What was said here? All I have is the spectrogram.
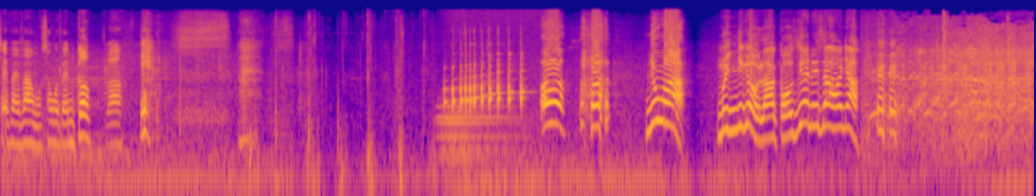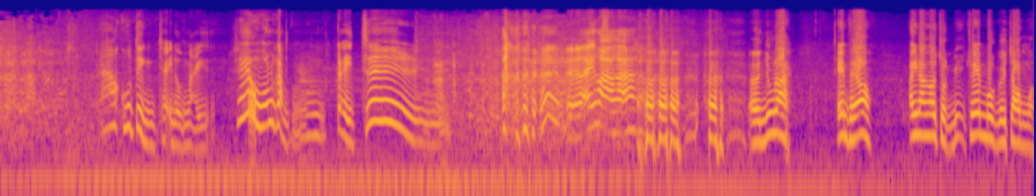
chạy vài vòng xong rồi về ăn cơm. Vâng. Đi Ơ Nhung à Mình như kiểu là có duyên hay sao nhỉ? À, cô tỉnh chạy đường này Thế mà vẫn gặp cày chê. Ờ, Anh Hoàng ạ. Ờ, Nhung này Em thấy không? Anh đang ờ, chuẩn bị cho em một người chồng mà.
